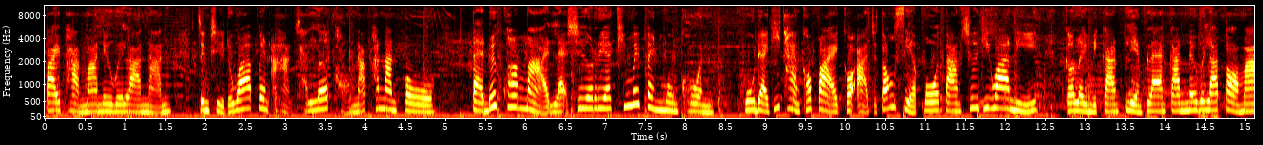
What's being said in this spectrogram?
ไปผ่านมาในเวลานั้น จึงถือได้ว่าเป็นอาหารชั้นเลิศของนักพนันโป แต่ด้วยความหมายและชื่อเรียกที่ไม่เป็นมงคล ผู้ใดที่ทานเข้าไปก็อาจจะต้องเสียโปตามชื่อที่ว่านี้ ก็เลยมีการเปลี่ยนแปลงกันในเวลาต่อมา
